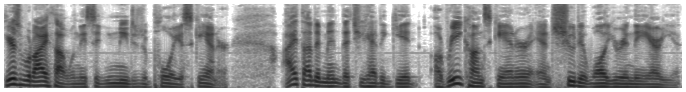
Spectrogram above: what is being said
here's what I thought when they said you need to deploy a scanner. I thought it meant that you had to get a recon scanner and shoot it while you're in the area.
